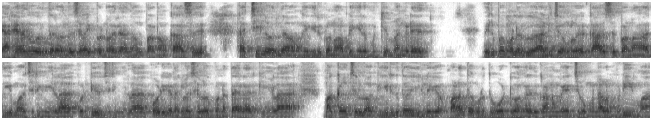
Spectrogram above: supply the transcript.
யாரையாவது ஒருத்தரை வந்து செலக்ட் பண்ணுவார். அதுவும் பணம் காசு கட்சியில் வந்து அவங்க இருக்கணும் அப்படிங்கிற முக்கியமெலாம் கிடையாது. விருப்ப மனுக்கு அளித்தவங்களுக்கு காசு பணம் அதிகமாக வச்சுருக்கீங்களா? கொட்டி வச்சுருக்கீங்களா? கோடிக்கணக்கில் செலவு பண்ண தயாராக இருக்கீங்களா? மக்கள் செல்வாக்கு இருக்குதோ இல்லையோ? பணத்தை கொடுத்து ஓட்டு வாங்குறதுக்கான முயற்சி உங்களால் முடியுமா?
